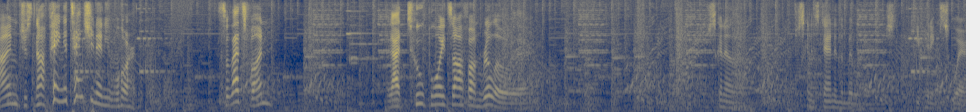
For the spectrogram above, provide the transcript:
I'm just not paying attention anymore. So that's fun. I got two points off on Rilla over there. Just gonna, just gonna stand in the middle here and just keep hitting square.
